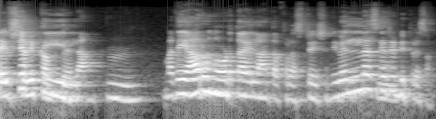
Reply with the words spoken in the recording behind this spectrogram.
ಲೈಫ್ ಶಕ್ತಿ ಇಲ್ಲ. ಮತ್ತೆ ಯಾರು ನೋಡ್ತಾ ಇಲ್ಲ ಅಂತ ಫ್ರಸ್ಟ್ರೇಷನ್ ಇವೆಲ್ಲ ಸೇರಿ ಡಿಪ್ರೆಷನ್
